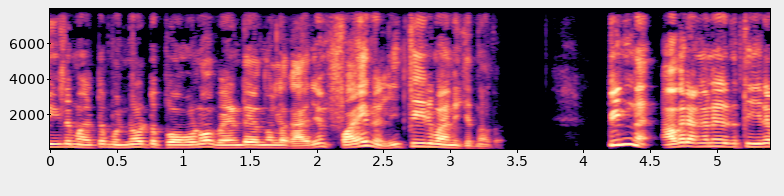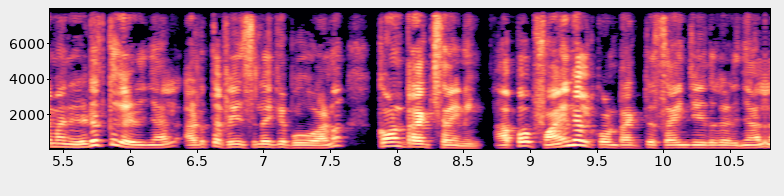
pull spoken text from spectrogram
ഡീലുമായിട്ട് മുന്നോട്ട് പോകണോ വേണ്ടോ എന്നുള്ള കാര്യം ഫൈനലി തീരുമാനിക്കുന്നത്. പിന്നെ അവരങ്ങനെ ഒരു തീരുമാനം എടുത്തു കഴിഞ്ഞാൽ അടുത്ത ഫേസിലേക്ക് പോവുകയാണ് കോൺട്രാക്ട് സൈനിങ് അപ്പോൾ ഫൈനൽ കോൺട്രാക്ട് സൈൻ ചെയ്ത് കഴിഞ്ഞാൽ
